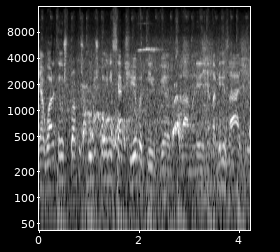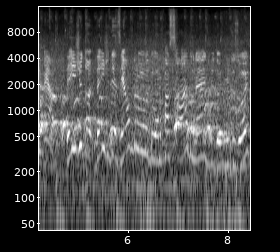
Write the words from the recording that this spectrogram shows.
e agora tem os próprios clubes como iniciativa que vê, sei lá, maneira de rentabilizar. De... É, desde, do, desde dezembro do ano passado, né, de 2018,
